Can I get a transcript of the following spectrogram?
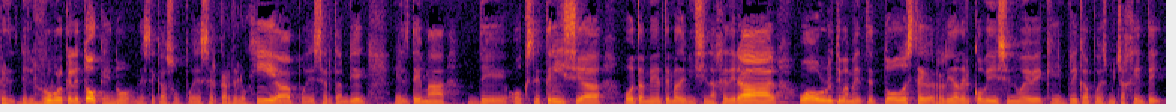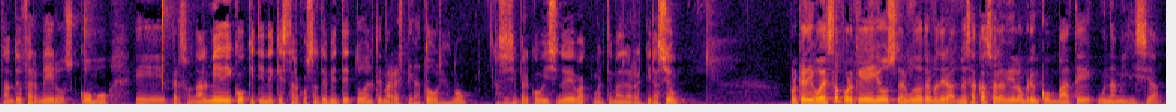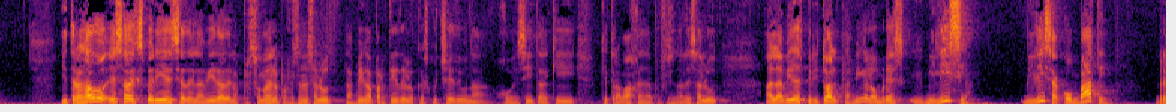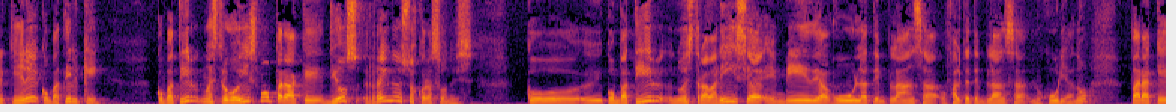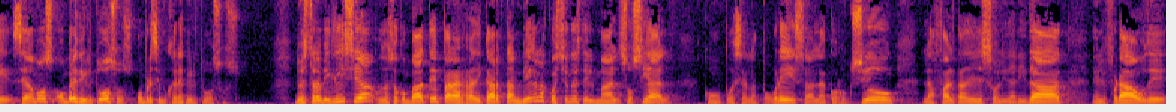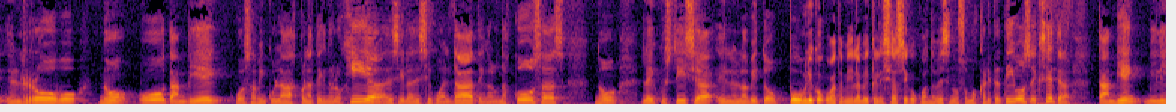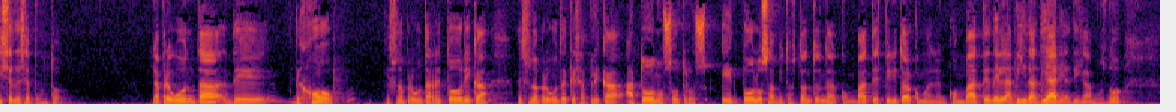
del, rubro que le toque, ¿no? En este caso puede ser cardiología, puede ser también el tema de obstetricia o también el tema de medicina general o últimamente todo este realidad del COVID-19 que implica pues mucha gente, tanto enfermeros como eh, personal médico que tiene que estar constantemente todo el tema respiratorio, ¿no? Casi siempre el COVID-19 va con el tema de la respiración. ¿Por qué digo esto? Porque ellos, de alguna u otra manera, ¿no es acaso la vida del hombre en combate una milicia? Y traslado esa experiencia de la vida de las personas de la profesión de salud, también a partir de lo que escuché de una jovencita aquí que trabaja en la profesión de salud, a la vida espiritual. También el hombre es milicia, milicia, combate. ¿Requiere combatir qué? Combatir nuestro egoísmo para que Dios reine en nuestros corazones, eh, combatir nuestra avaricia, envidia, gula, templanza o falta de templanza, lujuria, ¿no? Para que seamos hombres virtuosos, hombres y mujeres virtuosos. Nuestra milicia, nuestro combate para erradicar también las cuestiones del mal social, como puede ser la pobreza, la corrupción, la falta de solidaridad, el fraude, el robo, ¿no? O también cosas vinculadas con la tecnología, es decir, la desigualdad en algunas cosas, ¿no? La injusticia en el ámbito público, como también en el ámbito eclesiástico, cuando a veces no somos caritativos, etc. También milicia en ese punto. La pregunta de, de Job, que es una pregunta retórica, es una pregunta que se aplica a todos nosotros en todos los ámbitos, tanto en el combate espiritual como en el combate de la vida diaria, digamos, ¿no?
